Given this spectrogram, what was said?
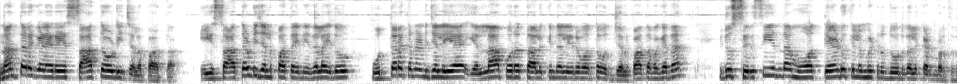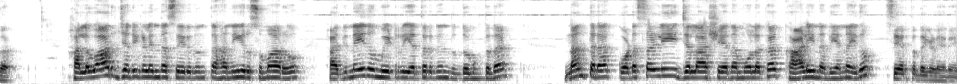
ನಂತರ ಗೆಳೆಯರೆ, ಸಾತೋಡಿ ಜಲಪಾತ. ಈ ಸಾತೋಡಿ ಜಲಪಾತ ಏನಿದೆಯಲ್ಲ, ಇದು ಉತ್ತರ ಕನ್ನಡ ಜಿಲ್ಲೆಯ ಯಲ್ಲಾಪುರ ತಾಲೂಕಿನಲ್ಲಿರುವಂಥ ಒಂದು ಜಲಪಾತವಾಗಿದೆ ಇದು ಸಿರ್ಸಿಯಿಂದ ಮೂವತ್ತೆರಡು ಕಿಲೋಮೀಟರ್ ದೂರದಲ್ಲಿ ಕಂಡುಬರ್ತದೆ. ಹಲವಾರು ಜರಿಗಳಿಂದ ಸೇರಿದಂತಹ ನೀರು ಸುಮಾರು ಹದಿನೈದು ಮೀಟರ್ ಎತ್ತರದಿಂದ ಧುಮುಕ್ತದೆ. ನಂತರ ಕೊಡಸಳ್ಳಿ ಜಲಾಶಯದ ಮೂಲಕ ಕಾಳಿ ನದಿಯನ್ನು ಇದು ಸೇರ್ತದೆ ಗೆಳೆಯರೆ.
